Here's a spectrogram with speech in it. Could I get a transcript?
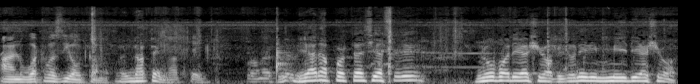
And what was the outcome? Well, nothing. Nothing. We had a protest yesterday. Nobody show up. It's only the media show up.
